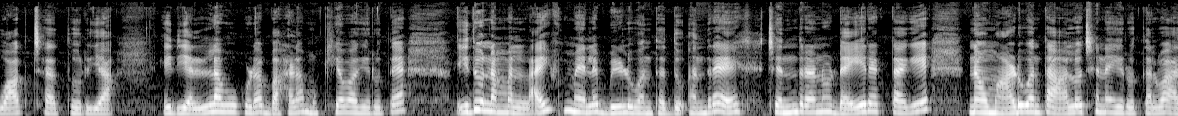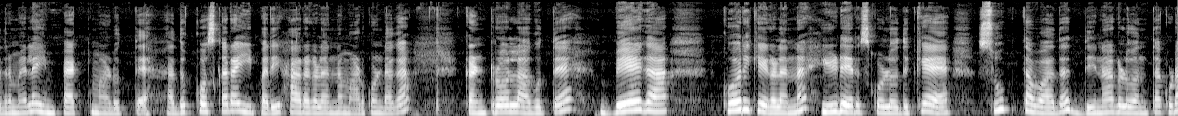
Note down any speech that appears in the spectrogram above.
ವಾಕ್ಚಾತುರ್ಯ ಇದೆಲ್ಲವೂ ಕೂಡ ಬಹಳ ಮುಖ್ಯವಾಗಿರುತ್ತೆ. ಇದು ನಮ್ಮ ಲೈಫ್ ಮೇಲೆ ಬೀಳುವಂಥದ್ದು. ಅಂದರೆ ಚಂದ್ರನು ಡೈರೆಕ್ಟಾಗಿ ನಾವು ಮಾಡುವಂಥ ಆಲೋಚನೆ ಇರುತ್ತಲ್ವ? ಅದ್ರ ಮೇಲೆ ಇಂಪ್ಯಾಕ್ಟ್ ಮಾಡುತ್ತೆ. ಅದಕ್ಕೋಸ್ಕರ ಈ ಪರಿಹಾರಗಳನ್ನು ಮಾಡಿಕೊಂಡಾಗ ಕಂಟ್ರೋಲ್ ಆಗುತ್ತೆ. ಬೇಗ ಕೋರಿಕೆಗಳನ್ನು ಈಡೇರಿಸ್ಕೊಳ್ಳೋದಕ್ಕೆ ಸೂಕ್ತವಾದ ದಿನಗಳು ಅಂತ ಕೂಡ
